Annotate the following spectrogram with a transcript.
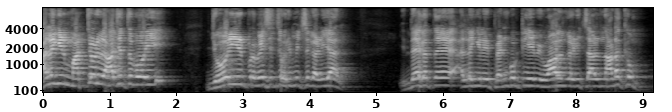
അല്ലെങ്കിൽ മറ്റൊരു രാജ്യത്ത് പോയി ജോലിയിൽ പ്രവേശിച്ച് ഒരുമിച്ച് കഴിയാൻ ഇദ്ദേഹത്തെ അല്ലെങ്കിൽ ഈ പെൺകുട്ടിയെ വിവാഹം കഴിച്ചാൽ നടക്കും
